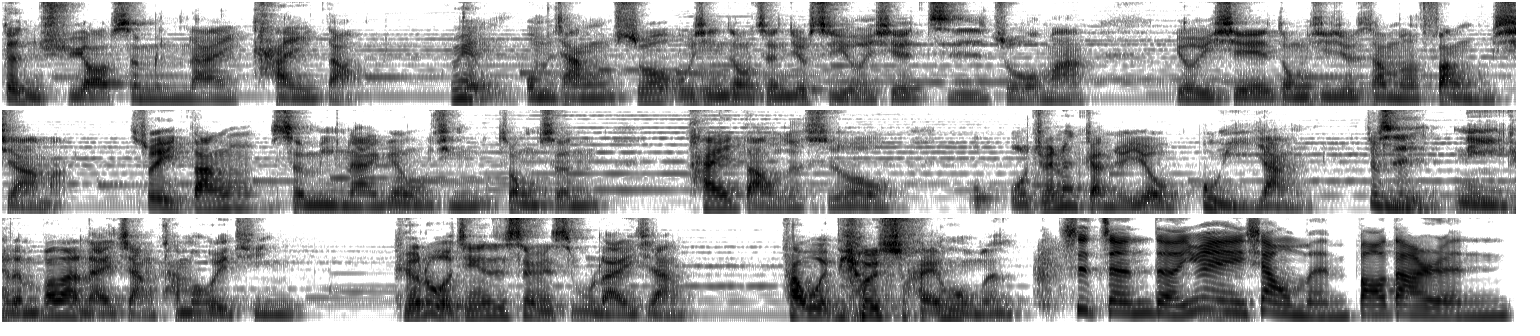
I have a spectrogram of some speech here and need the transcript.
更需要神明来开导，因为我们常说无形众生就是有一些执着嘛，有一些东西就是他们放不下嘛。所以当神明来跟无形众生开导的时候，我我觉得那感觉又不一样。就是你可能包大人来讲，他们会听。可如果今天是圣元师傅来讲，他未必会甩我们。是真的，因为像我们包大人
